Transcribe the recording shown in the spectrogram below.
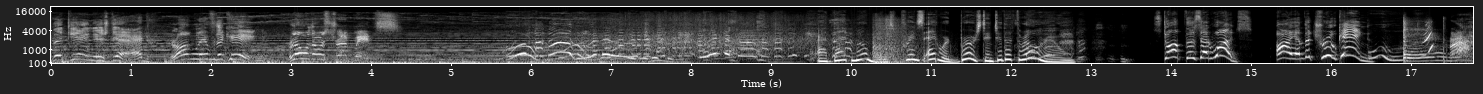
The king is dead. Long live the king. Blow those trumpets. At that moment, Prince Edward burst into the throne room. Stop this at once! I am the true king! Ah,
